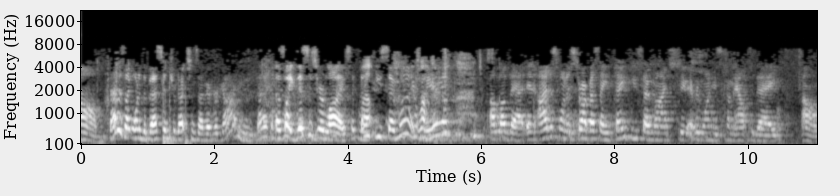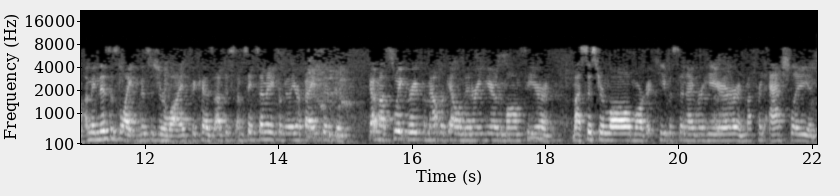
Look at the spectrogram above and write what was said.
Um, that is like one of the best introductions I've ever gotten. That, I was like, this is your life. So thank Well, you so much. Miriam. I love that. And I just want to start by saying thank you so much to everyone who's come out today. Um, I mean, this is like, this is your life because I've just, I'm seeing so many familiar faces and got my sweet group from Mountain Brook Elementary here, the moms here, and my sister-in-law, Margaret Cubison over here, and my friend Ashley, and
